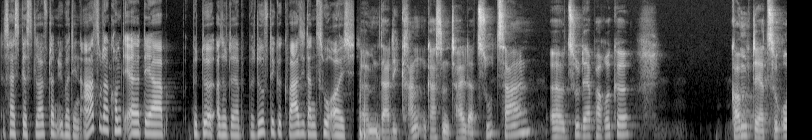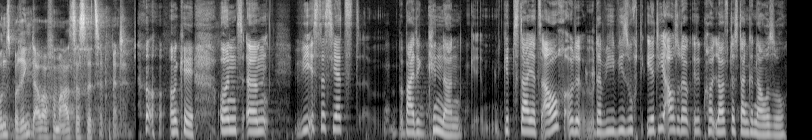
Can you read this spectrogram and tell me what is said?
Das heißt, es läuft dann über den Arzt oder kommt er der Bedür also der Bedürftige quasi dann zu euch? Ähm, da die Krankenkassen einen Teil dazu zahlen äh, zu der Perücke, kommt der zu uns, bringt aber vom Arzt das Rezept mit. okay. Und ähm, wie ist das jetzt bei den Kindern? Gibt es da jetzt auch oder, oder wie, wie sucht ihr die aus oder läuft das dann genauso?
